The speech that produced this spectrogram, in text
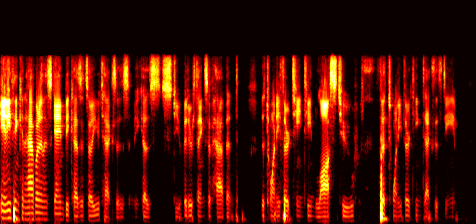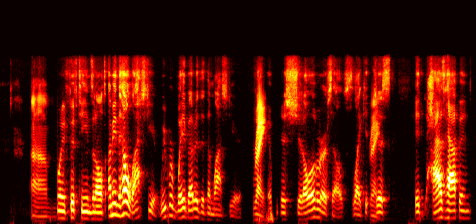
anything can happen in this game because it's OU Texas and because stupider things have happened. The 2013 team lost to the 2013 Texas team. Um, 2015s and all. I mean, the hell, last year we were way better than them last year. right, and we just shit all over ourselves. Like it Right. just it has happened.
